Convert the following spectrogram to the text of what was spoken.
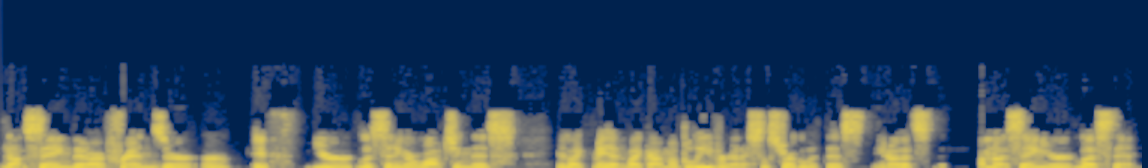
not saying that our friends or or if you're listening or watching this, you're like, man, like I'm a believer and I still struggle with this. You know, that's I'm not saying you're less than.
